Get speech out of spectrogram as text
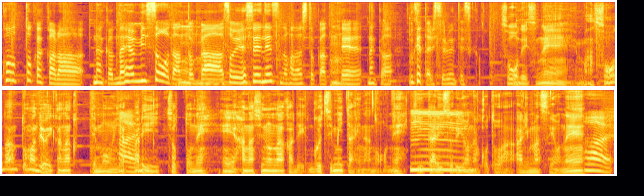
子とかからなんか悩み相談とか、うんうんそういう SNS の話とかってなんか受けたりするんですか、そうですね。まあ相談とまではいかなくってもやっぱりちょっとね、えー話の中で愚痴みたいなのをね聞いたりするようなことはありますよね。はい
